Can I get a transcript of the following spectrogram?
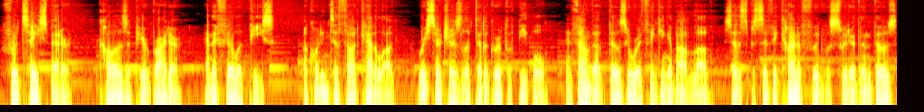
fruit tastes better, colors appear brighter, and they feel at peace. According to Thought Catalog, researchers looked at a group of people and found that those who were thinking about love said a specific kind of food was sweeter than those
